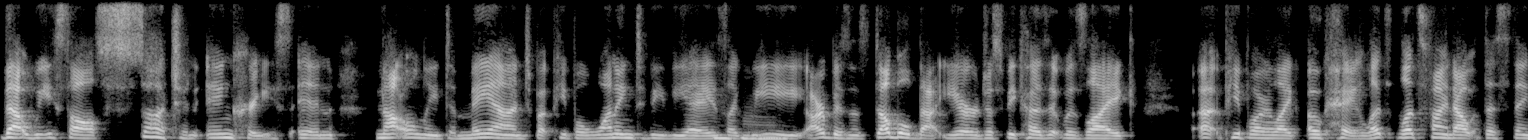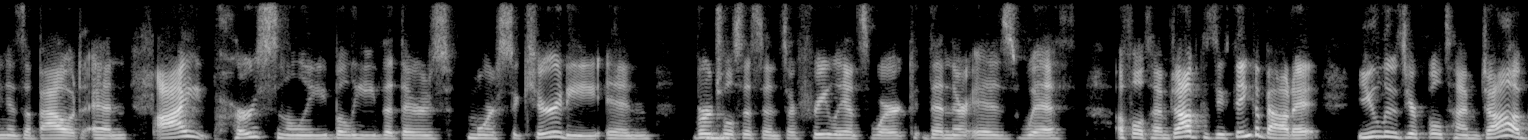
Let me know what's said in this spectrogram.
that we saw such an increase in not only demand, but people wanting to be VAs. Mm-hmm. Like we, our business doubled that year just because it was like, uh, people are like okay let's let's find out what this thing is about and i personally believe that there's more security in virtual mm-hmm. assistants or freelance work than there is with a full-time job because you think about it you lose your full-time job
